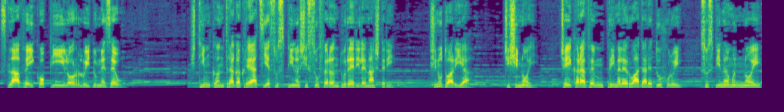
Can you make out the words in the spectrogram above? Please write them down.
slavei copiilor lui Dumnezeu. Știm că întreaga creație suspină și suferă în durerile nașterii. Și nu doar ea, ci și noi, cei care avem primele roade ale Duhului, suspinăm în noi,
